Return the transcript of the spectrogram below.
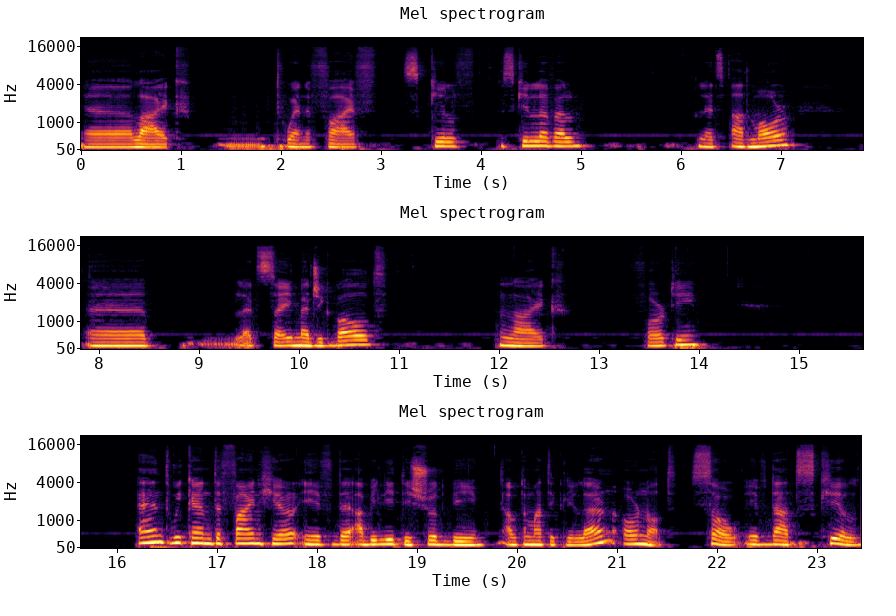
like 25 skill skill level. Let's add more. let's say magic bolt like 40 and we can define here if the ability should be automatically learned or not. So if that skill,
